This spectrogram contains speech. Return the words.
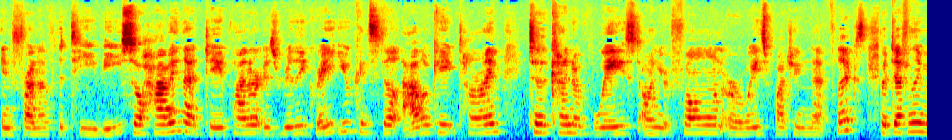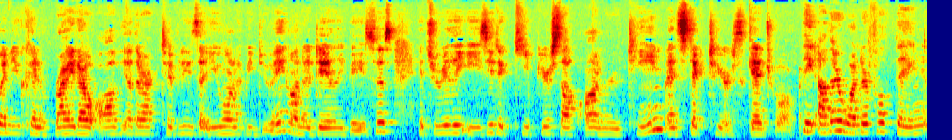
in front of the TV so having that day planner is really great you can still allocate time to kind of waste on your phone or waste watching Netflix. But definitely when you can write out all the other activities that you want to be doing on a daily basis, it's really easy to keep yourself on routine and stick to your schedule. The other wonderful thing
